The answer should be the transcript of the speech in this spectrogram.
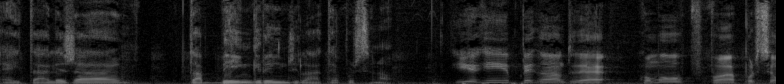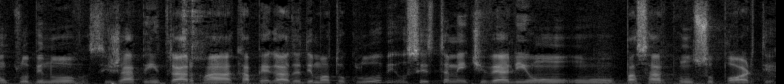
A Itália já está bem grande lá, até por sinal. E, e pegando, é, como por ser um clube novo, se já entraram com a, com a pegada de motoclube ou vocês também tiver ali um, um passar por um suporte?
